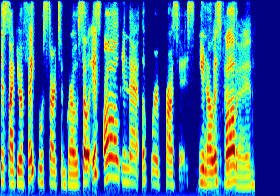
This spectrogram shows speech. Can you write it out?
it's like your faith will start to grow. So it's all in that upward process. You know, it's so all good.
